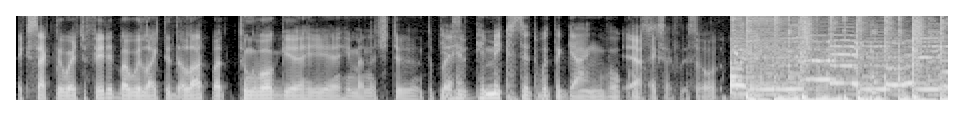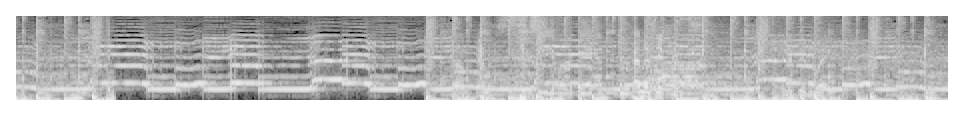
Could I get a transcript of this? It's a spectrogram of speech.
exactly where to fit it, but we liked it a lot. But Tungevaag, uh, he uh, he managed to to Yeah, he, it. he mixed it with the gang vocals. Yeah, exactly. So kind of different in a good way.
